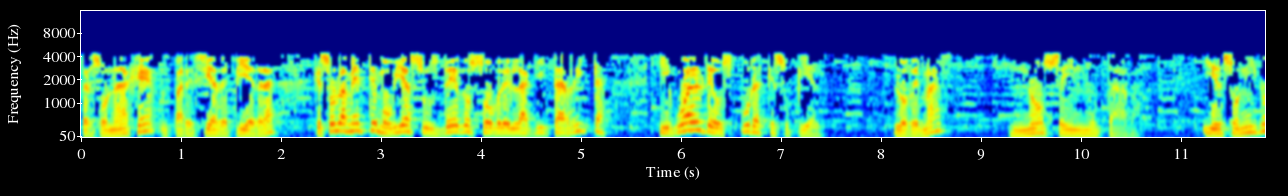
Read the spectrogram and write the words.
Personaje parecía de piedra, que solamente movía sus dedos sobre la guitarrita, igual de oscura que su piel. Lo demás no se inmutaba. Y el sonido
